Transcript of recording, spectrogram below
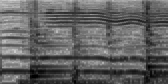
me.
